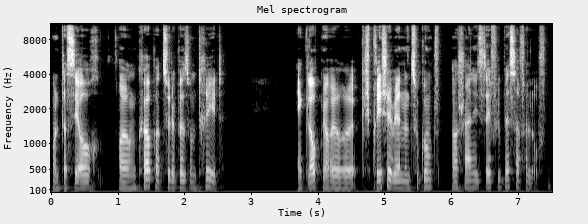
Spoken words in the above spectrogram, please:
und dass ihr auch euren Körper zu der Person dreht, ihr glaubt mir, eure Gespräche werden in Zukunft wahrscheinlich sehr viel besser verlaufen.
